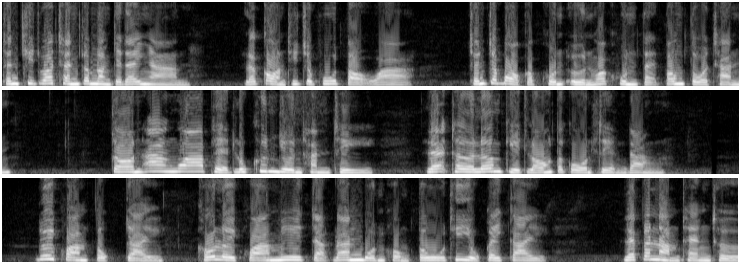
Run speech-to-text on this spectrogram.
ฉันคิดว่าฉันกำลังจะได้งาน และก่อนที่จะพูดต่อว่า ฉันจะบอกกับคนอื่นว่าคุณแต่ต้องตัวฉัน จอนอ้างว่าเพจลุกขึ้นยืนทันที และเธอเริ่มกรีดร้องตะโกนเสียงดัง ด้วยความตกใจ เขาเลยคว้ามีดจากด้านบนของตู้ที่อยู่ใกล้ๆ และก็นำแทงเธอ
